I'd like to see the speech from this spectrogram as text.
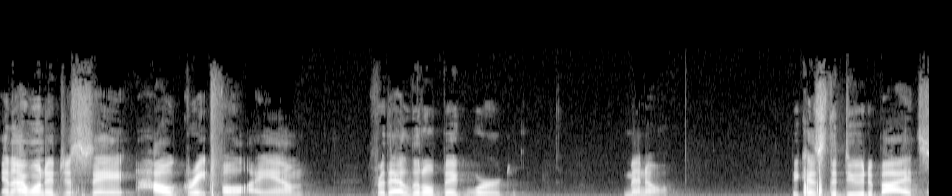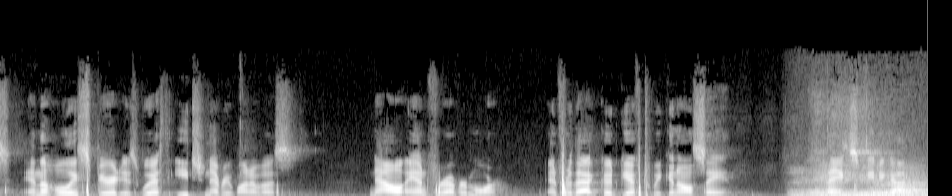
And I want to just say how grateful I am for that little big word, meno. Because the dude abides and the Holy Spirit is with each and every one of us, now and forevermore. And for that good gift, we can all say, Thanks, Thanks be to God.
